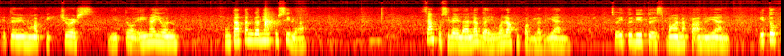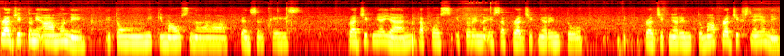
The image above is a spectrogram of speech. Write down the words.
Ito yung mga pictures dito. Eh ngayon kung tatanggalin ko sila saan ko sila ilalagay? Wala akong paglagyan. So ito dito is mga nakaano yan ito project to ni Amon eh itong Mickey Mouse na pencil case project niya yan. Tapos, ito rin na isa, project niya rin to. Project niya rin to. Mga projects niya yan eh.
